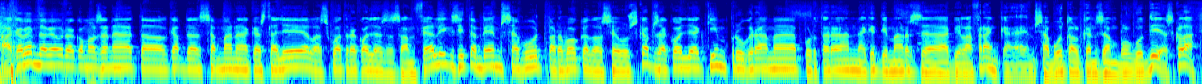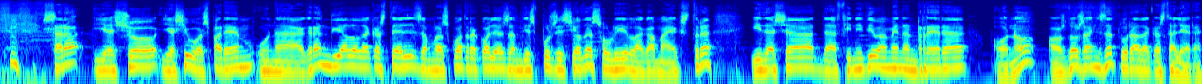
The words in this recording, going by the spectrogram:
Acabem de veure com els ha anat el cap de setmana a Casteller, a les quatre colles de Sant Fèlix, i també hem sabut per boca dels seus caps de colla quin programa portaran aquest dimarts a Vilafranca. Hem sabut el que ens han volgut dir, és clar. Serà, i això i així ho esperem, una gran diada de castells amb les quatre colles en disposició d'assolir la gamma extra i deixar definitivament enrere o no, els dos anys d'aturada castellera.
